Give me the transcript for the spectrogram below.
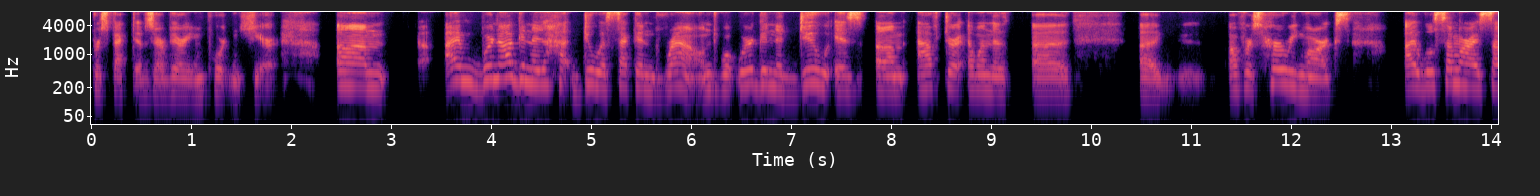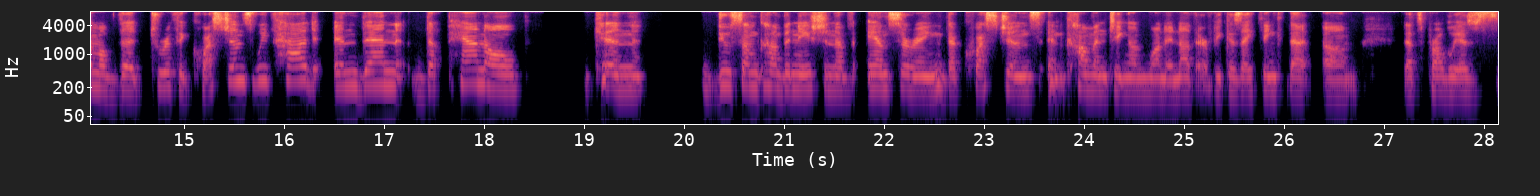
perspectives are very important here um, I'm we're not going to ha- do a second round. What we're going to do is um, after Elena uh, uh, offers her remarks, I will summarize some of the terrific questions we've had, and then the panel can do some combination of answering the questions and commenting on one another because I think that um, that's probably as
